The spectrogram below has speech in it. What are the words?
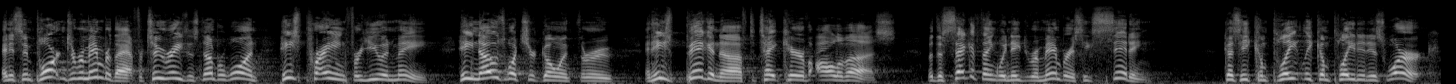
And it's important to remember that for two reasons. Number one, He's praying for you and me. He knows what you're going through, and He's big enough to take care of all of us. But the second thing we need to remember is He's sitting. because he completely completed his work.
